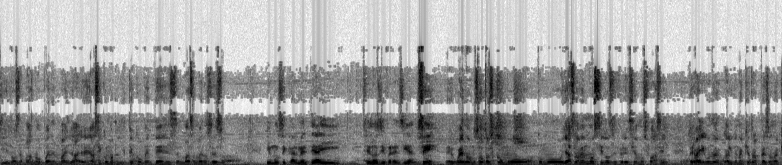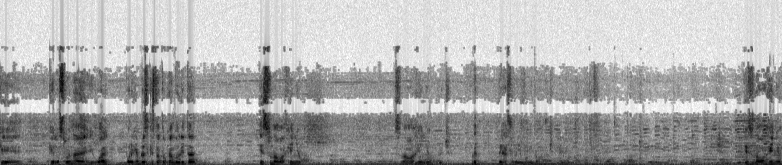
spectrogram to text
Y los demás no pueden bailar, eh, así como te comenté, es más o menos eso. ¿Y musicalmente hay, sí los diferencian? Sí, eh, bueno, nosotros como, como ya sabemos, sí los diferenciamos fácil, pero hay una, alguna que otra persona que, que lo suena igual. Por ejemplo, es que está tocando ahorita, es un navajeño. Es un navajeño. Déjame un poquito más. Es un navajeño.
